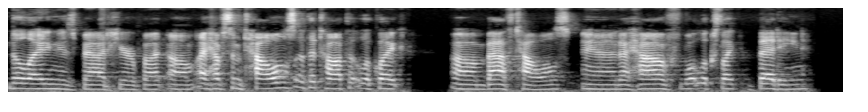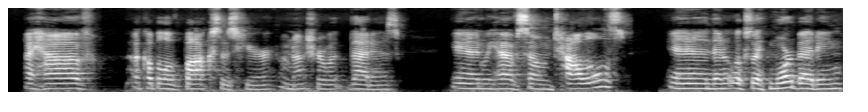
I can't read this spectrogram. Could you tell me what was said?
the lighting is bad here, but um, I have some towels at the top that look like um, bath towels, and I have what looks like bedding. I have a couple of boxes here. I'm not sure what that is. And we have some towels, and then it looks like more bedding,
